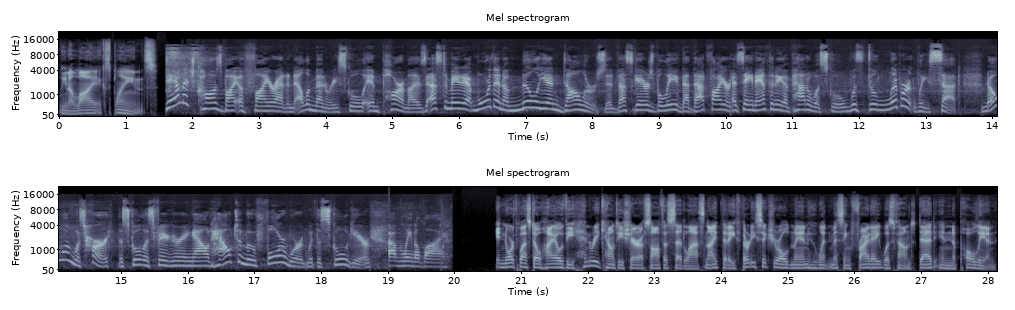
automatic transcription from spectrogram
Lena Lai explains. Damage caused by a fire at an elementary school in Parma is estimated at more than a million dollars. Investigators believe that that fire at St. Anthony of Padua School was deliberately set. No one was hurt. The school is figuring out how to move forward with the school year. I'm Lena Lai. In Northwest Ohio, the Henry County Sheriff's Office said last night that a 36 year old man who went missing Friday was found dead in Napoleon.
